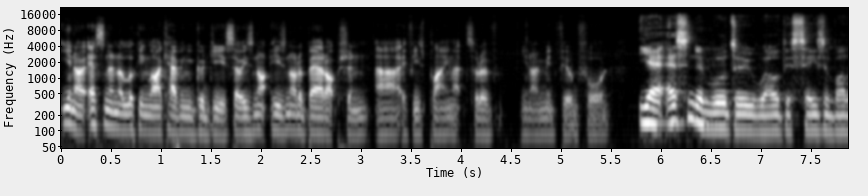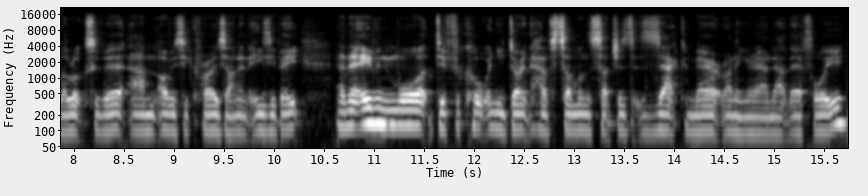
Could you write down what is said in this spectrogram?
you know Essendon are looking like having a good year, so he's not he's not a bad option uh, if he's playing that sort of you know midfield forward. Yeah, Essendon will do well this season by the looks of it. Um, obviously, Crows aren't an easy beat, and they're even more difficult when you don't have someone such as Zach Merrett running around out there for you.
